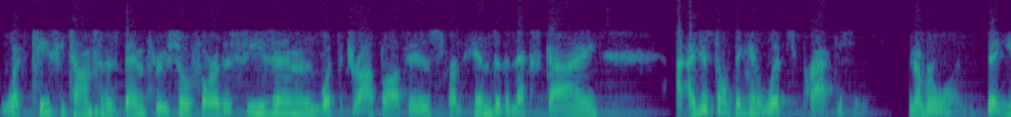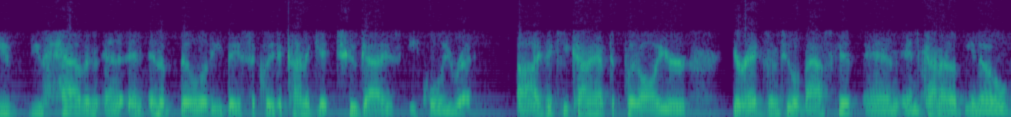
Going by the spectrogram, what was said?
what Casey Thompson has been through so far this season, what the drop off is from him to the next guy. I, just don't think in whips practices number one, that you you have an, an, an ability basically to kind of get two guys equally ready. Uh, I think you kind of have to put all your your eggs into a basket and and kind of you know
